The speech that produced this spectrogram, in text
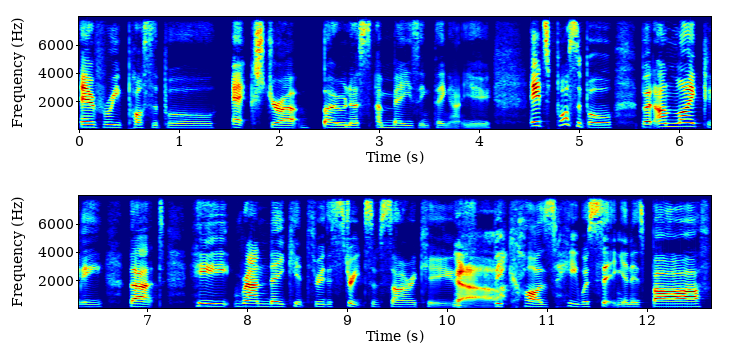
every possible extra bonus amazing thing at you. It's possible, but unlikely that he ran naked through the streets of Syracuse Yeah. because he was sitting in his bath.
